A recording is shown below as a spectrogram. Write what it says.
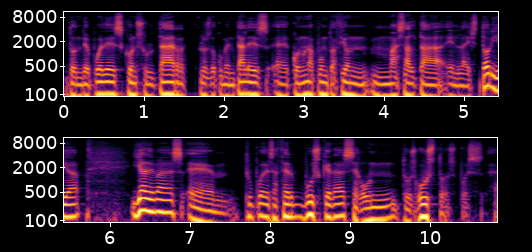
donde puedes consultar los documentales eh, con una puntuación más alta en la historia. Y además, em, tú puedes hacer búsquedas según tus gustos, pues eh,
